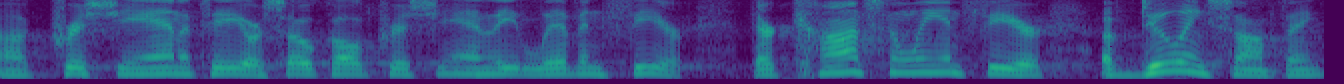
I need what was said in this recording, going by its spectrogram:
uh, Christianity or so called Christianity live in fear. They're constantly in fear of doing something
